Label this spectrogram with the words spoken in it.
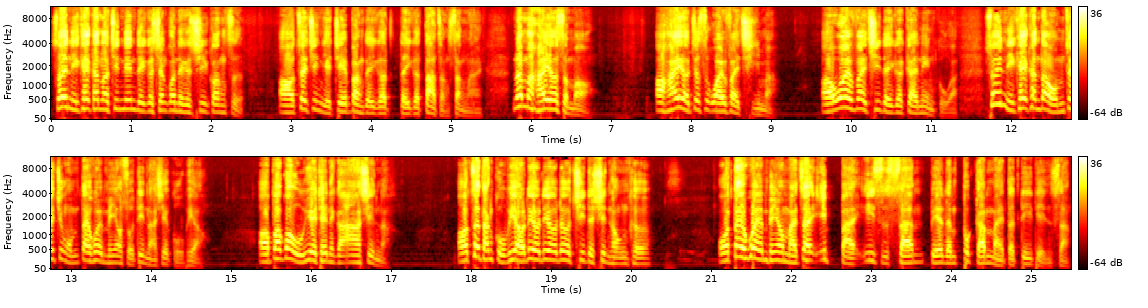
所以你可以看到今天的一个相关的一个细光子啊，最近也接棒的一个的一个大涨上来。那么还有什么？啊，还有就是 WiFi 七嘛，啊 WiFi 七的一个概念股啊，所以你可以看到我们最近我们待会没有锁定哪些股票，哦、包括五月天那个阿信呐、哦，这档股票六六六七的信鸿科，我带会员朋友买在一百一十三，别人不敢买的低点上。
